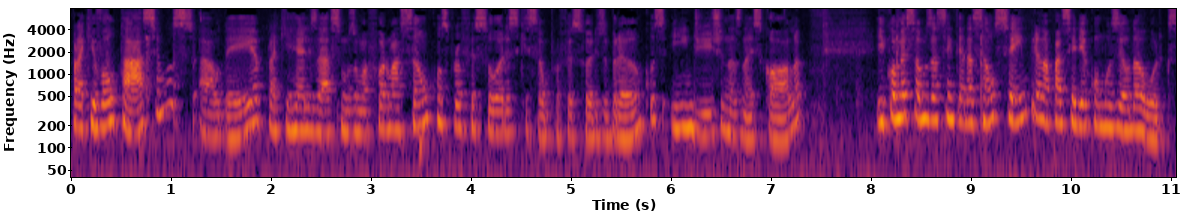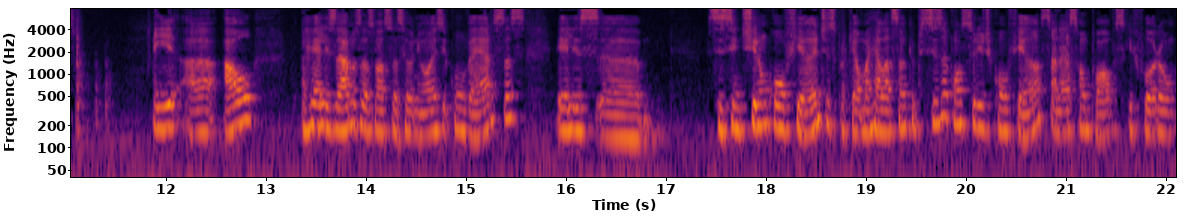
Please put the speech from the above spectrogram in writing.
para que voltássemos à aldeia, para que realizássemos uma formação com os professores que são professores brancos e indígenas na escola. E começamos essa interação sempre na parceria com o Museu da URGS. E uh, ao realizarmos as nossas reuniões e conversas, eles uh, se sentiram confiantes, porque é uma relação que precisa construir de confiança, né? São povos que foram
